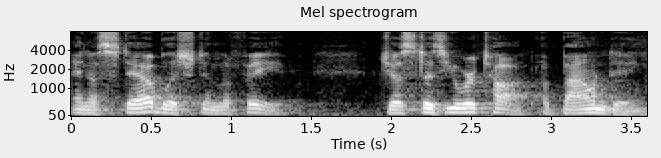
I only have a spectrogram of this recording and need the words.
and established in the faith, just as you were taught, abounding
